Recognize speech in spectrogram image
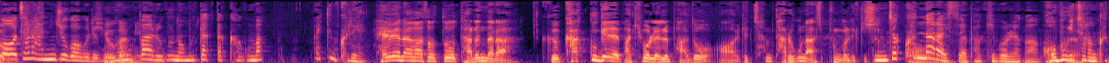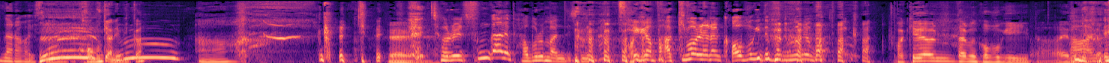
죽어, 잘안 죽어 그리고 비호감이야. 너무 빠르고 너무 딱딱하고 막 하여튼 그래. 해외 나가서 또 다른 나라, 그 각국의 바퀴벌레를 봐도, 아, 이게 참 다르구나 싶은 걸 느끼죠. 진짜 큰 나라 있어요 바퀴벌레가 거북이처럼 큰 나라가 있어요. 거북이 아닙니까? 아. 그렇죠. 예. 저를 순간에 바보로 만드시네요. 제가 바퀴벌레랑 거북이도 구분을 못하니까. 바퀴 닮은 거북이다. 이런 아, 아, 네.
